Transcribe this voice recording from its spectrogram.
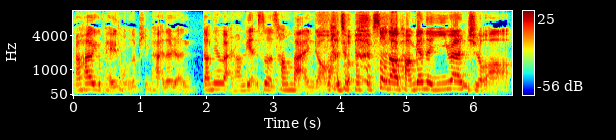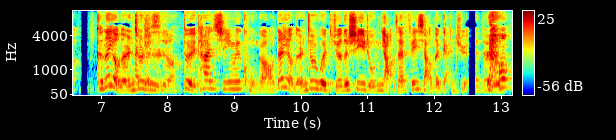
然后还有一个陪同的品牌的人，当天晚上脸色苍白，你知道吗？就送到旁边的医院去了。可能有的人就是对他是因为恐高，但有的人就是会觉得是一种鸟在飞翔的感觉。对然后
